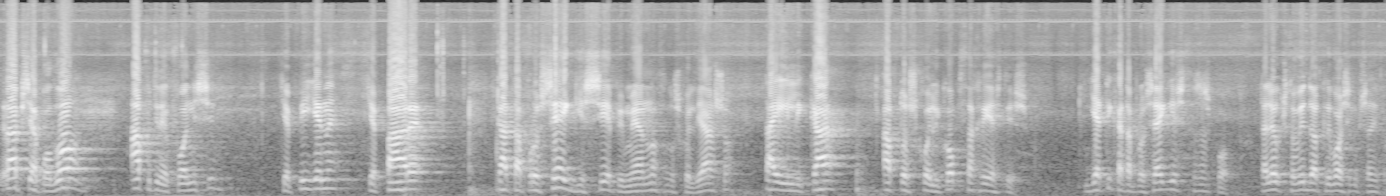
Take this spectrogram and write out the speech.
Γράψε από εδώ, άκου την εκφώνηση και πήγαινε και πάρε κατά προσέγγιση, επιμένω, θα το σχολιάσω, τα υλικά από το σχολικό που θα χρειαστείς. Γιατί κατά προσέγγιση θα σας πω. Τα λέω και στο βίντεο ακριβώς εκεί που σας είπα.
